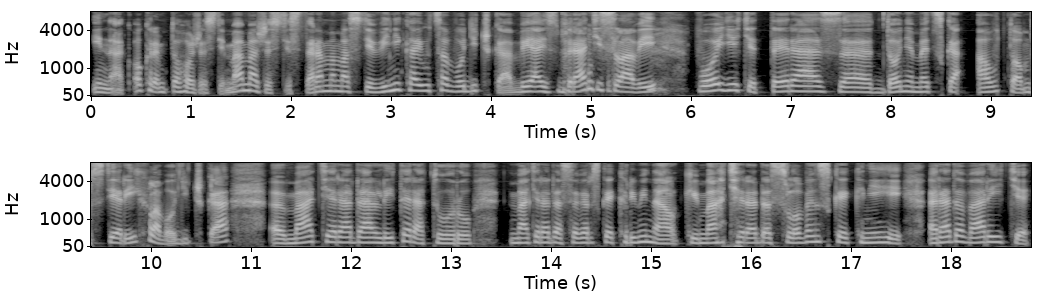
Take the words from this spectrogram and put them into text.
inak. Okrem toho, že ste mama, že ste stará mama, ste vynikajúca vodička. Vy aj z Bratislavy pôjdete teraz do Nemecka autom, ste rýchla vodička, máte rada literatúru, máte rada severské kriminálky, máte rada slovenské knihy, rada varíte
